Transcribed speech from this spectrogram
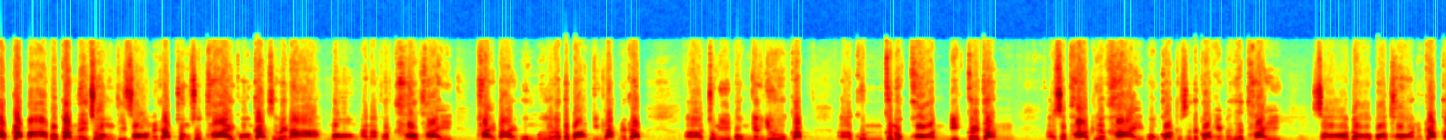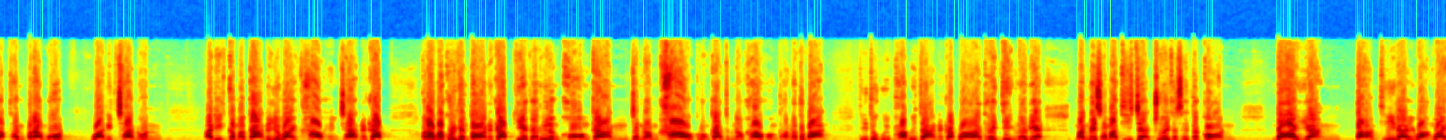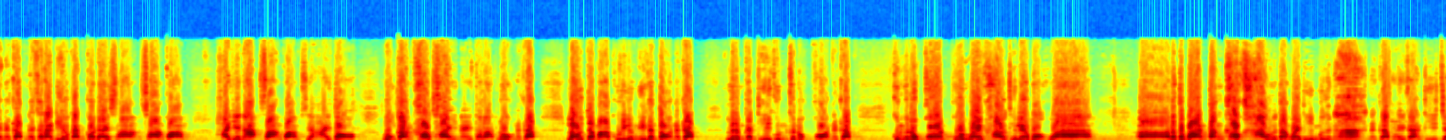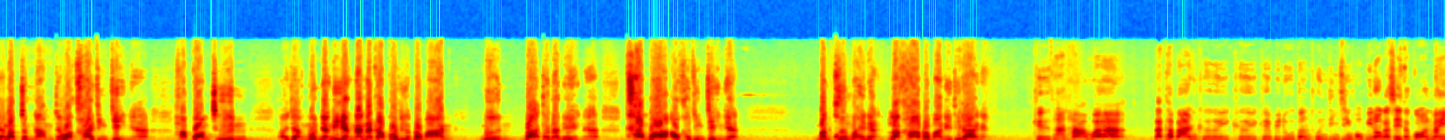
กลับกลับมาพบกันในช่วงที่2นะครับช่วงสุดท้ายของการเสวนามองอนาคตเข้าไทย ภายใต้อุ้งมือรัฐบาลยิ่งรักษณ์นะครับช่วงนี้ผมยังอยู่กับคุณกนกพรดิตกระจันสภาเครือข่าย องค์กรเกษตรกรแห่งประเทศไทย สดปทนะครับกับท่านปราโมทวานิชชานนท์อดีตกรรมการนโยบายข้าวแห่งชาตินะครับ เรามาคุยกันต่อนะครับเกี่ยวกับเรื่องของการจำนำข้าว โครงการจำนำข้าวของทางรัฐบาล ที่ถูกวิพากษ์วิจารณ์นะครับว่าแท้จริงแล้วเนี่ยมันไม่สามารถที่จะช่วยเกษตรกรได้อย่างตามที่ได้วางไว้นะครับ ในขณะเดียวกันก็ได้สร้างสร้างความหายนะสร้างความเสียหายต่อวงการข้าวไทยในตลาดโลกนะครับ เราจะมาคุยเรื่องนี้กันต่อนะครับ เริ่มกันที่คุณกนกพรนะครับ คุณกนกพรพูดไว้ข่าวที่แล้วบอกว่าอ่า รัฐบาลตั้งข้าวขาวตั้งไว้ที่ 1 5ื่นนะครับใช่ในการที่จะรับจำนำแต่ว่าขายจริงๆเนี่ยฮะหากความชื้นอ่าอย่างนู้นอย่างนี้อย่างนั้นนะครับ ก็เหลือประมาณหมื่นบาทเท่านั้นเองนะฮะถามว่าเอาเข้าจริงๆเนี่ยมันคุ้มไหมเนี่ยราคาประมาณนี้ที่ได้เนี่ยคือถ้าถามว่ารัฐบาลเคยเคยเคยไปดูต้นทุนจริง ๆ ของพี่น้องเกษตรกรไหม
